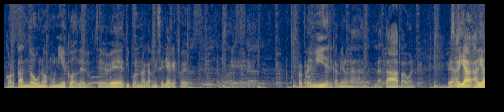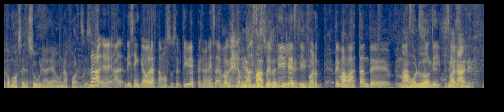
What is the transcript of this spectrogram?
cortando unos muñecos de, de bebé, tipo en una carnicería que fue eh, fue prohibida, le cambiaron la, la tapa, bueno. Pero había, había como censura de alguna forma. ¿no? usaba, eh, a- dicen que ahora estamos susceptibles, pero en esa época eran Eran más, más susceptibles, susceptibles, sí, y por temas bastante más, Más boludones. sutil- sí, Banales. sí,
